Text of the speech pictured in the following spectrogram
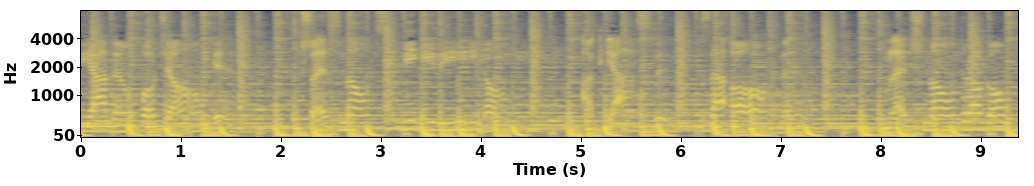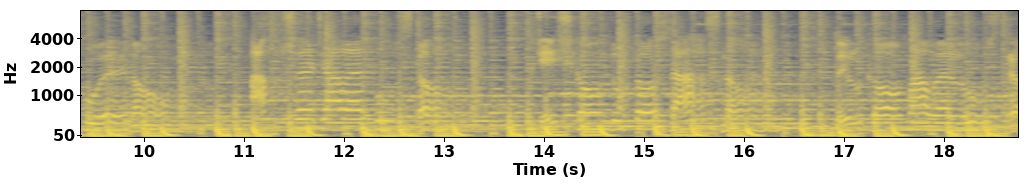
jadę pociągiem przez noc wigilijną, a gwiazdy za oknem mleczną drogą płyną, a w przedziale pusto gdzieś konduktor zasnął, tylko małe lustro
